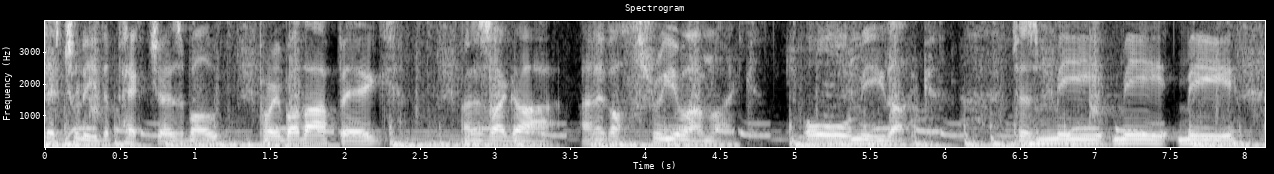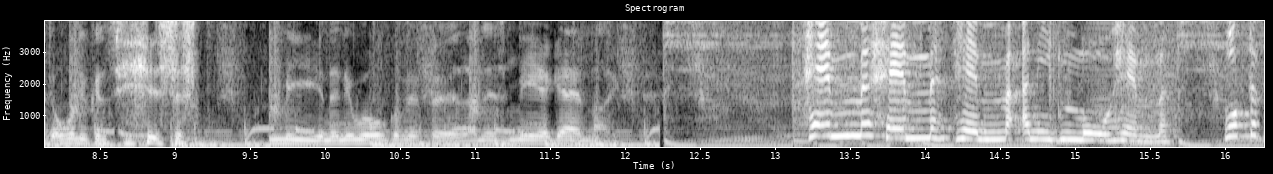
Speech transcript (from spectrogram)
Literally, the picture is about, probably about that big, and it's like that. And I got three of them, like, all me, like. Just me, me, me. All you can see is just me, and then you walk a bit further, and it's me again, like. Him, him, him, and even more him. What the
